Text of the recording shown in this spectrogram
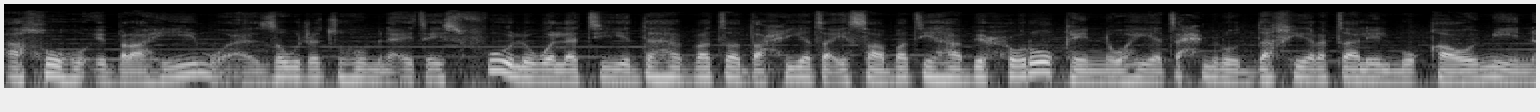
أخوه إبراهيم وزوجته من أيتيسفول والتي ذهبت ضحية إصابتها بحروق وهي تحمل الذخيرة للمقاومين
